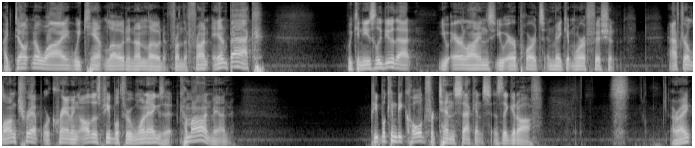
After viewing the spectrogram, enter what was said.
I don't know why we can't load and unload from the front and back. We can easily do that, you airlines, you airports, and make it more efficient. After a long trip, we're cramming all those people through one exit. Come on, man. People can be cold for 10 seconds as they get off. All right.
